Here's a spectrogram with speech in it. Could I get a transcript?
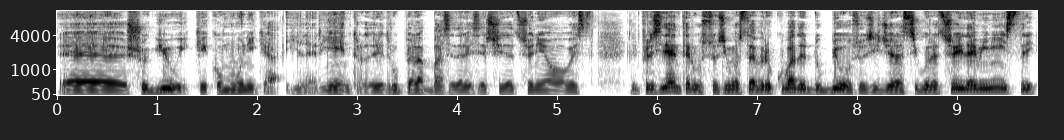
eh, Shoigu, che comunica il rientro delle truppe alla base dalle esercitazioni a ovest. Il presidente russo si mostra preoccupato e dubbioso, esige rassicurazioni dai ministri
